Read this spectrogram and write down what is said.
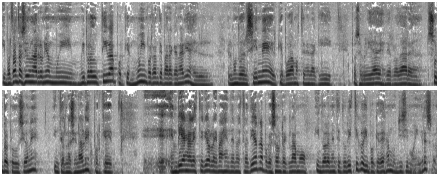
Y por tanto ha sido una reunión muy muy productiva porque es muy importante para Canarias el, el mundo del cine, el que podamos tener aquí posibilidades de rodar eh, superproducciones internacionales porque eh, envían al exterior la imagen de nuestra tierra porque son reclamos indudablemente turísticos y porque dejan muchísimos ingresos.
